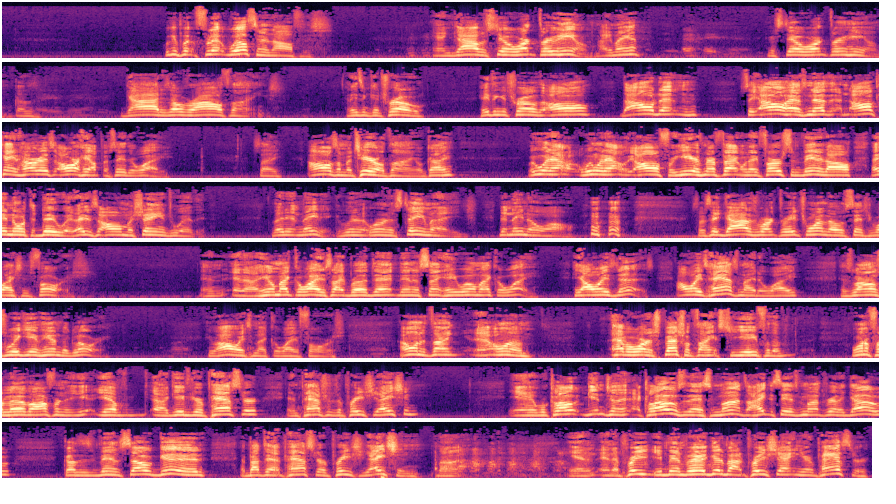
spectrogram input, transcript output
We can put Flip Wilson in office, and God will still work through him. Amen? He still work through him because God is over all things. And He's in control. He's in control of the all. The all doesn't See, all has nothing. All can't hurt us or help us either way. See, all's a material thing. Okay. We went out. We went out with all for years. Matter of fact, when they first invented all, they didn't know what to do with it. They just all machines with it. They didn't need it. We're in a steam age. Didn't need no all. so see, God has worked through each one of those situations for us, and and uh, He'll make a way. It's like Brother Dennis saying, He will make a way. He always does. Always has made a way, as long as we give Him the glory. He will always make a way for us. I want to thank, I want to have a word of special thanks to you for the wonderful love offering that you have uh, give your pastor and pastor's appreciation. And we're clo- getting to a close of this month. I hate to see this month really go because it's been so good about that pastor appreciation month. and and you've been very good about appreciating your pastor.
